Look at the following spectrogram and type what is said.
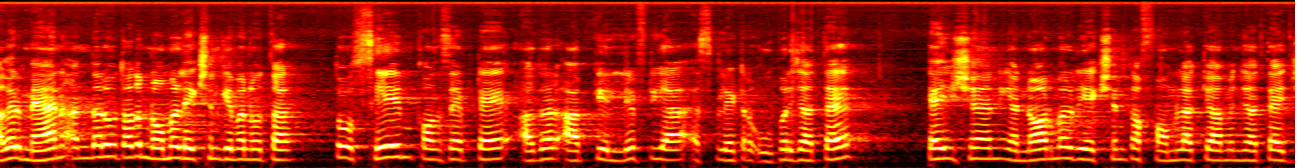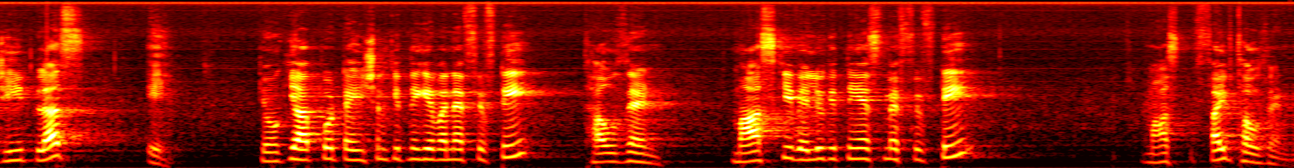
अगर मैन अंदर होता तो नॉर्मल रिएक्शन गिवन होता। तो सेम कॉन्सेप्ट है, अगर आपके लिफ्ट या एस्केलेटर ऊपर जाता है टेंशन या नॉर्मल रिएक्शन का फॉर्मूला क्या बन जाता है? जी प्लस ए क्योंकि आपको टेंशन कितनी गिवन है फिफ्टी थाउज़ेंड मास की वैल्यू कितनी है इसमें? Fifty mass five thousand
